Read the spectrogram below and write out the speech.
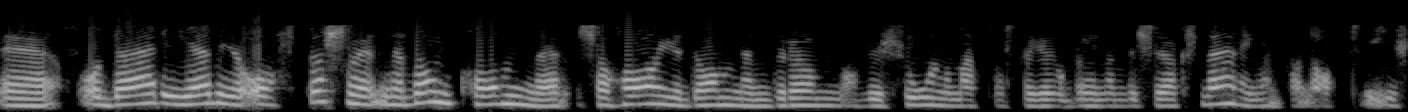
Eh, och där är det ju ofta så när de kommer så har ju de en dröm och vision om att de ska jobba inom besöksnäringen på något vis.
